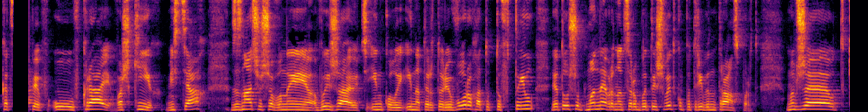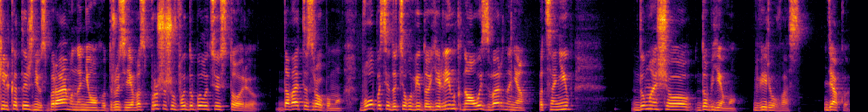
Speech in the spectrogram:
кацапів у вкрай важких місцях. Зазначу, що вони виїжджають інколи і на територію ворога, тобто в тил. Для того, щоб маневрено це робити швидко, потрібен транспорт. Ми вже от кілька тижнів збираємо на нього. Друзі, я вас прошу, щоб ви добили цю історію. Давайте зробимо. В описі до цього відео є лінк. Ну а ось звернення пацанів. Думаю, що доб'ємо. Вірю в вас. Дякую.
